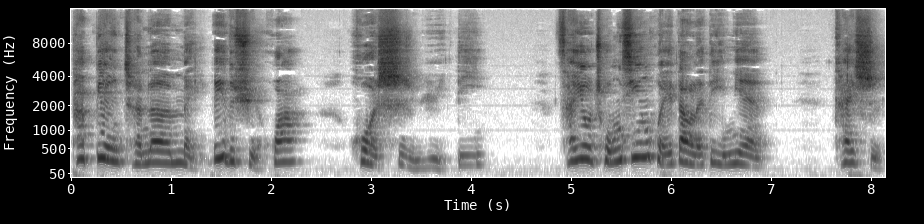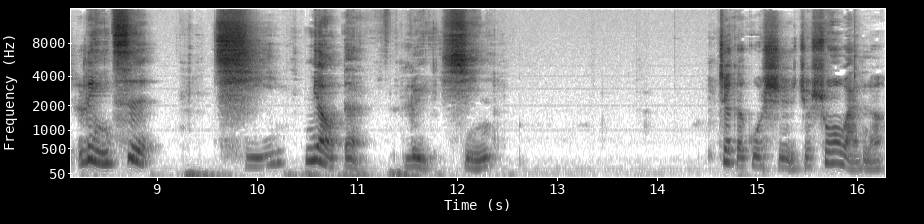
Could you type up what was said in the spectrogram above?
它变成了美丽的雪花，或是雨滴，才又重新回到了地面，开始另一次奇妙的旅行。这个故事就说完了。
